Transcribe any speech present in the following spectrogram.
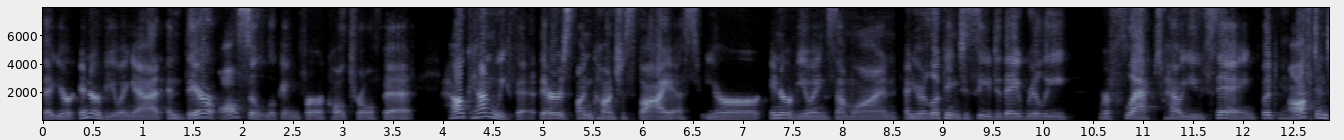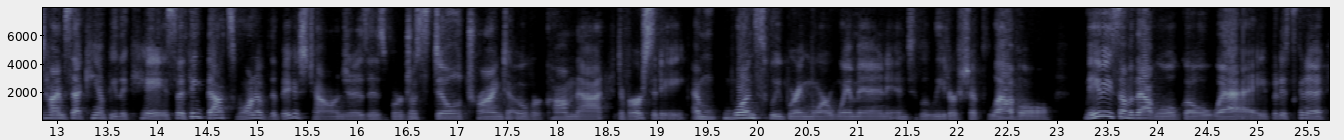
that you're interviewing at, and they're also looking for a cultural fit how can we fit? There's unconscious bias. You're interviewing someone and you're looking to see do they really reflect how you think but yeah. oftentimes that can't be the case i think that's one of the biggest challenges is we're just still trying to overcome that diversity and once we bring more women into the leadership level maybe some of that will go away but it's going to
